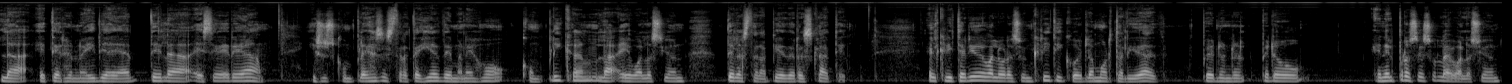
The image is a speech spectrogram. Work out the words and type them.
la heterogeneidad de la SRA y sus complejas estrategias de manejo complican la evaluación de las terapias de rescate. El criterio de valoración crítico es la mortalidad, pero, pero en el proceso la evaluación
